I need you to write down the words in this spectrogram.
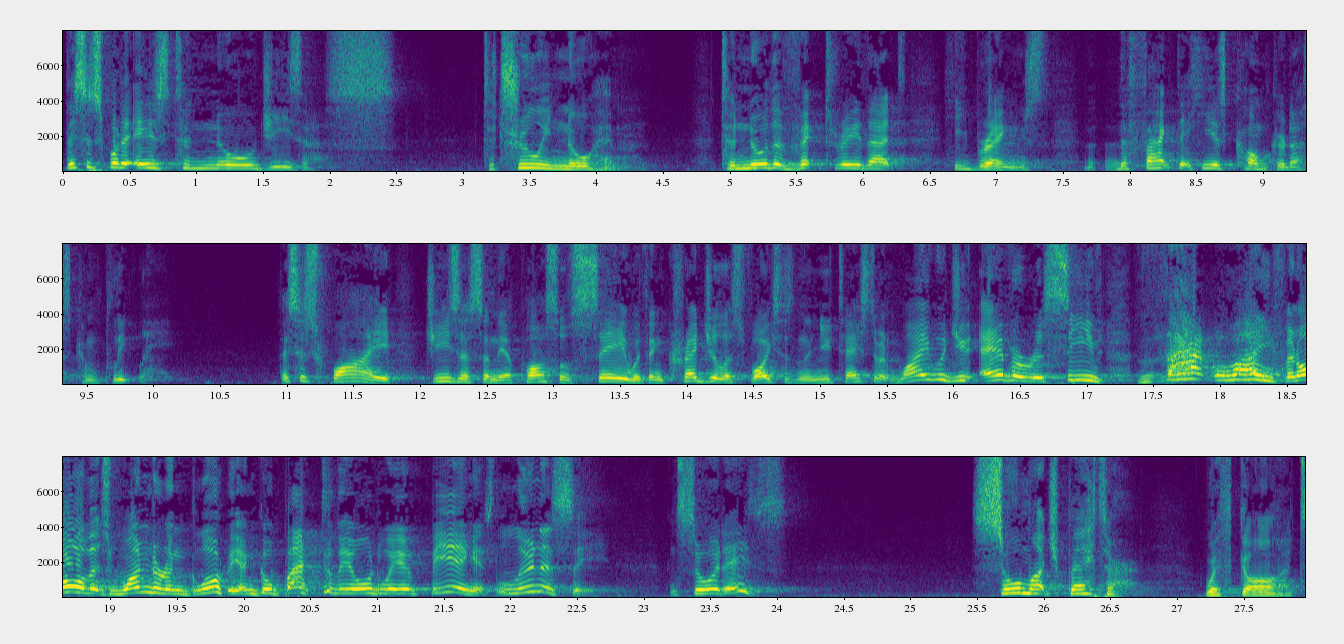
This is what it is to know Jesus, to truly know Him, to know the victory that He brings, the fact that He has conquered us completely. This is why Jesus and the apostles say with incredulous voices in the New Testament, Why would you ever receive that life and all of its wonder and glory and go back to the old way of being? It's lunacy. And so it is. So much better with God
